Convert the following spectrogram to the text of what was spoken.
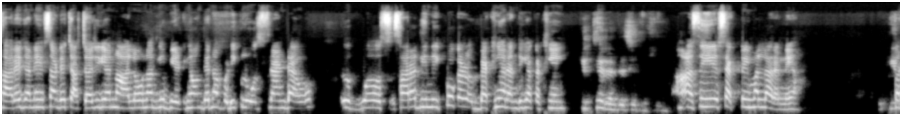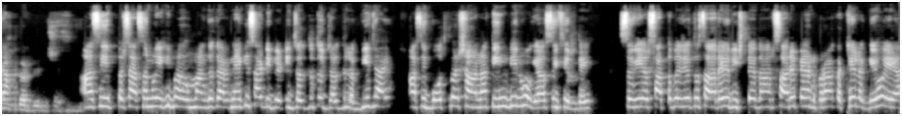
ਸਾਰੇ ਜਣੇ, ਸਾਡੇ ਚਾਚਾ ਜੀ ਨਾਲ, ਉਹਨਾਂ ਦੀਆਂ ਬੇਟੀਆਂ, ਉਹਦੇ ਨਾਲ ਬੜੀ ক্লোਜ਼ ਫਰੈਂਡ ਹੈ ਉਹ। ਸਾਰਾ ਦਿਨ ਇੱਕੋ ਘਰ ਬੈਠੀਆਂ ਰਹਿੰਦੀਆਂ ਇਕੱਠੀਆਂ ਹੀ। ਕਿੱਥੇ ਰਹਿੰਦੇ ਸੀ ਤੁਸੀਂ? ਅਸੀਂ ਸੈਕਟਰੀ ਮਹੱਲਾ ਰਹਿੰਦੇ ਆ ਕੀ ਪਰ- ਮੰਗ ਕਰਦੇ ਪ੍ਰਸ਼ਾਸਨ ਅਸੀਂ ਪ੍ਰਸ਼ਾਸਨ ਨੂੰ ਇਹੀ ਬ- ਮੰਗ ਕਰਨੇ ਆ ਕਿ ਸਾਡੀ ਬੇਟੀ ਜਲਦ ਤੋਂ ਜਲਦ ਲੱਭੀ ਜਾਏ। ਅਸੀਂ ਬਹੁਤ ਪਰੇਸ਼ਾਨ ਆ 3 ਦਿਨ ਹੋ ਗਿਆ ਅਸੀਂ ਫਿਰਦੇ। ਸਵੇਰ 7 ਵਜੇ ਤੋਂ ਸਾਰੇ ਰਿਸ਼ਤੇਦਾਰ ਸਾਰੇ ਭੈਣ ਭਰਾ ਇਕੱਠੇ ਲੱਗੇ ਹੋਏ ਆ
